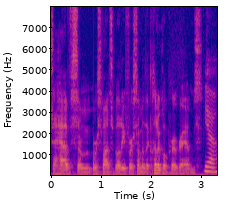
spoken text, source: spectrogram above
to have some responsibility for some of the clinical programs. Yeah.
